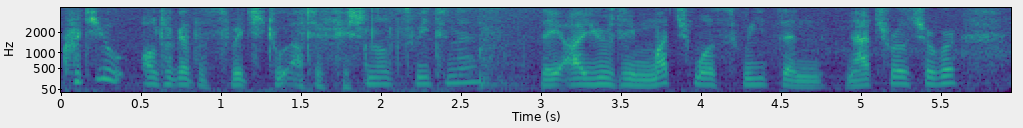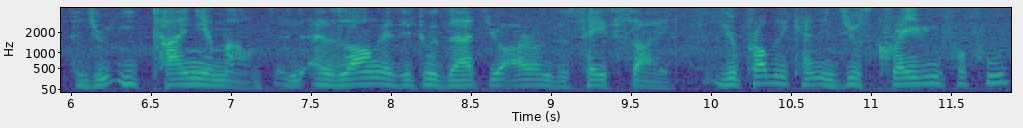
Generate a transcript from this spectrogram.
Could you altogether switch to artificial sweeteners? They are usually much more sweet than natural sugar, and you eat tiny amounts. And as long as you do that, you are on the safe side. You probably can induce craving for food,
